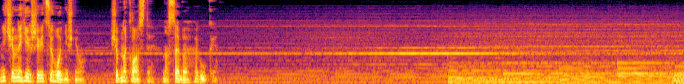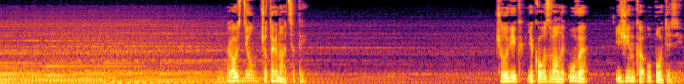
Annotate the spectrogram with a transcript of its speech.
нічим не гірший від сьогоднішнього, щоб накласти на себе руки. Розділ 14 Чоловік, якого звали Уве, і жінка у потязі.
